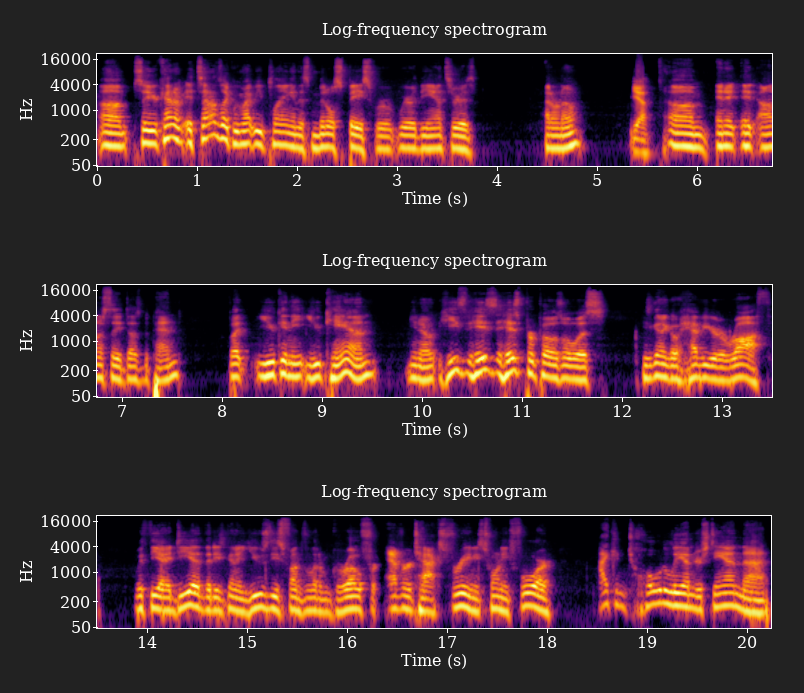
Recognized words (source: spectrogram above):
Um, so you're kind of. It sounds like we might be playing in this middle space where where the answer is, I don't know. Yeah. Um, and it, it honestly it does depend, but you can you can you know he's his his proposal was he's going to go heavier to Roth with the idea that he's going to use these funds and let them grow forever tax free, and he's 24. I can totally understand that.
